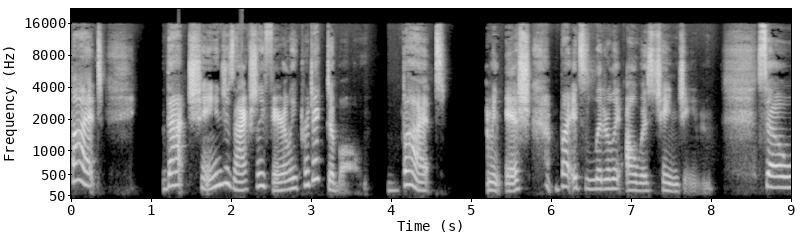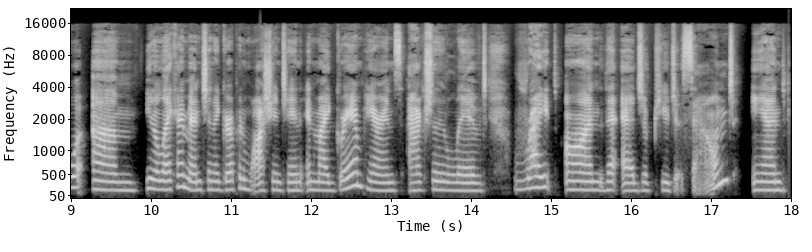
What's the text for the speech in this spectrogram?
But that change is actually fairly predictable. But I mean, ish, but it's literally always changing. So, um, you know, like I mentioned, I grew up in Washington and my grandparents actually lived right on the edge of Puget Sound. And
